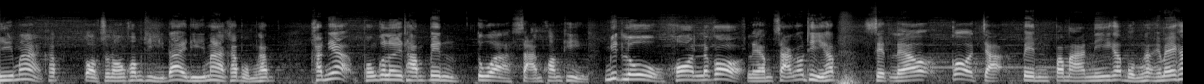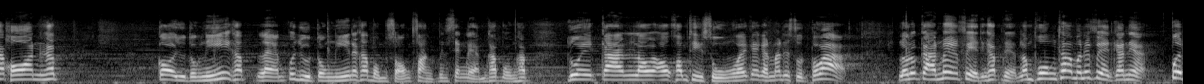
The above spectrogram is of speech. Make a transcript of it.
ดีมากครับตอบสนองความถี่ได้ดีมากครับผมครับ คันนี้ผมก็เลยทำเป็นตัว 3 ความถี่มิดโลฮอนแล้วก็แหลมสามความถี่ครับ เสร็จแล้วก็จะเป็นประมาณนี้ครับผมเห็นไหมครับฮอนครับก็อยู่ตรงนี้ครับแหลมก็อยู่ตรงนี้นะครับผมสองฝั่งเป็นเสียงแหลมครับผมครับโดยการเราเอาความถี่สูงไว้ใกล้กันมากที่สุด เพราะว่าเราต้องการไม่ให้เฟดครับเนี่ยลำโพงถ้ามันไม่เฟดกันเนี่ยเปิด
